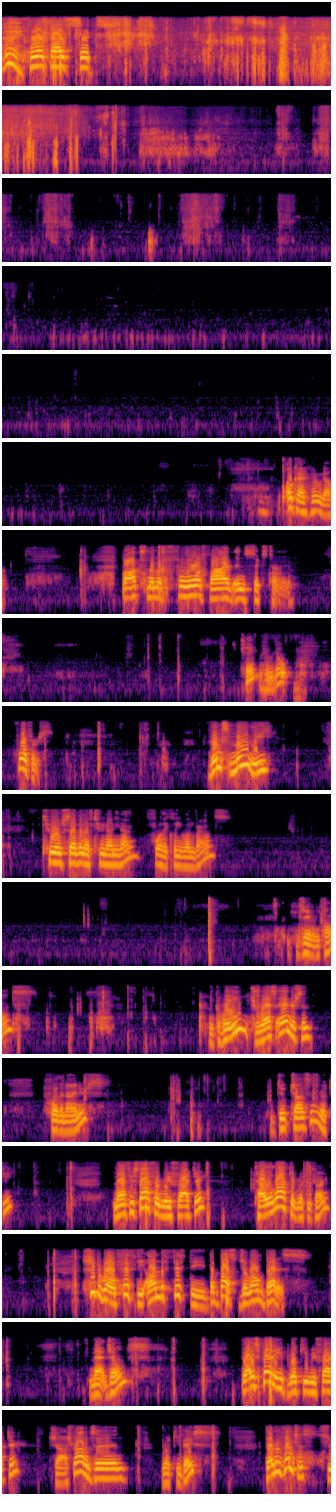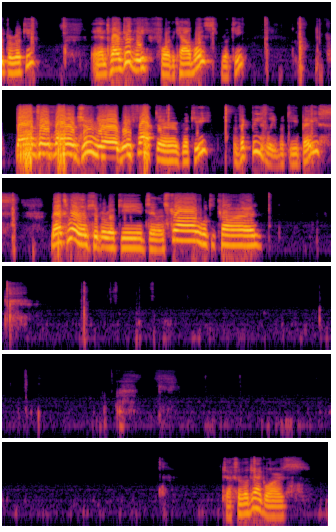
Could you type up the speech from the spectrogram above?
Okay, four, five, six. Okay, here we go. Box number four, five, and six time. Okay, here we go. Four first. Vince Mayle, 207 of 299 for the Cleveland Browns. Jalen Collins. Green, Dres Anderson for the Niners. Duke Johnson, rookie. Matthew Stafford, refractor. Tyler Lockett, rookie card. Super Bowl 50 on the 50, the bust, Jerome Bettis. Matt Jones. Bryce Petty, rookie refractor. Josh Robinson, rookie base. Devin Funchess, super rookie. Antwan Goodley for the Cowboys, rookie. Dante Fowler Jr., refractor, rookie. Vic Beasley, rookie base. Max Williams, super rookie. Jaelen Strong, rookie card. Jacksonville Jaguars.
